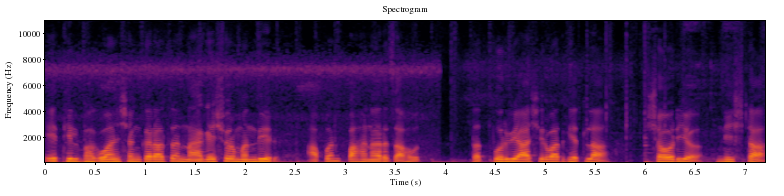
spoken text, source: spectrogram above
येथील भगवान शंकराचं नागेश्वर मंदिर आपण पाहणारच आहोत. तत्पूर्वी आशीर्वाद घेतला शौर्य निष्ठा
